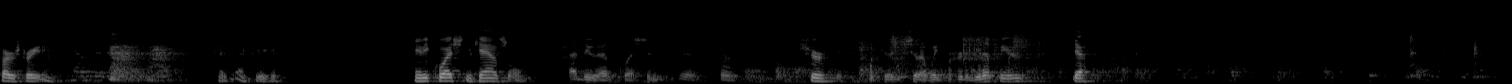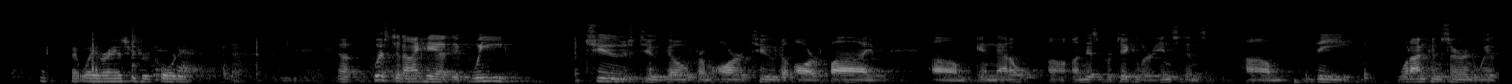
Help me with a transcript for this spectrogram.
first reading? Okay, thank you. Any question, council? I do have a question uh, for, Sure, if we could, should I wait for her to get up here? yeah. That way your answer's recorded. Uh, the question I had, if we choose to go from R two to R five, um, and that'll, uh, on this particular instance, um, the, what I'm concerned with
